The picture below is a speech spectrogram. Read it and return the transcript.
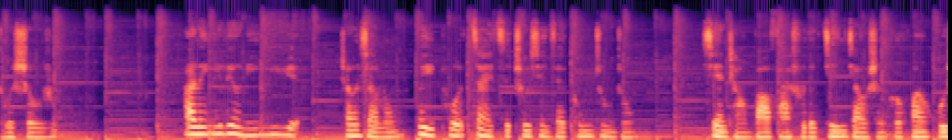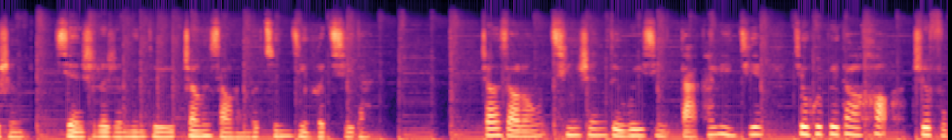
多收入。二零一六年一月，张小龙被迫再次出现在公众中，现场爆发出的尖叫声和欢呼声，显示了人们对于张小龙的尊敬和期待。张小龙亲身对微信打开链接就会被盗号、支付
